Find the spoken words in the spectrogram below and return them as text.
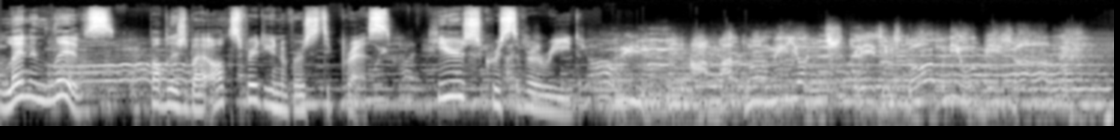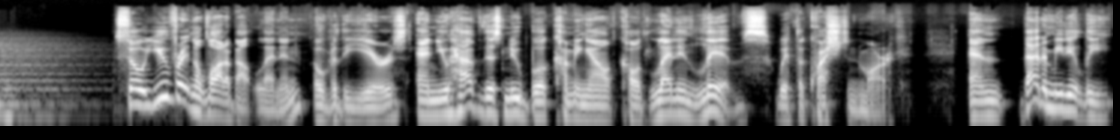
Lenin Lives, published by Oxford University Press. Here's Christopher Read. So you've written a lot about Lenin over the years, and you have this new book coming out called Lenin Lives with a question mark. And that immediately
